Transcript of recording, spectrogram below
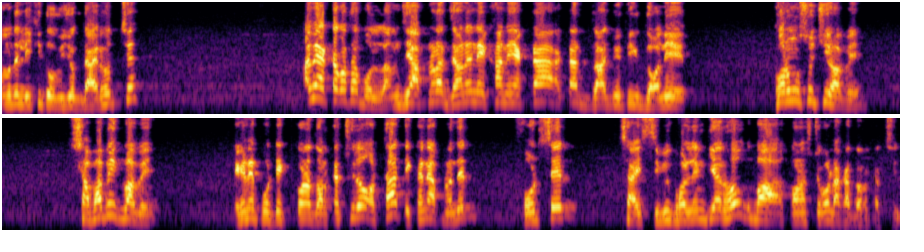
আমাদের লিখিত অভিযোগ দায়ের হচ্ছে। আমি একটা কথা বললাম যে আপনারা জানেন এখানে একটা একটা রাজনৈতিক দলের কর্মসূচি হবে। স্বাভাবিকভাবে এখানে প্রোটেক্ট করা দরকার ছিল, অর্থাৎ এখানে আপনাদের ফোর্সের চাই সিভিক ভলেন্টিয়ার হোক বা কনস্টেবল রাখা দরকার ছিল।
